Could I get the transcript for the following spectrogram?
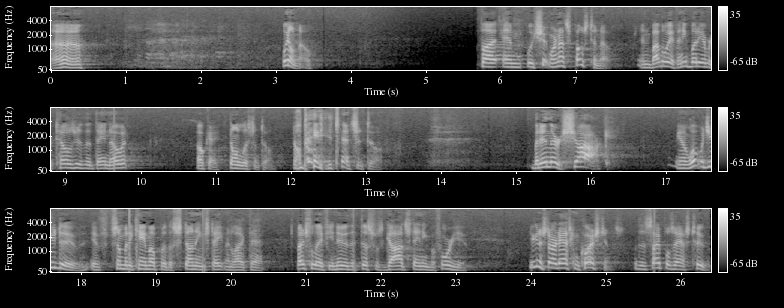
uh, we don't know. But, and we should, we're not supposed to know. And by the way, if anybody ever tells you that they know it, okay, don't listen to them. Don't pay any attention to them. But in their shock, you know, what would you do if somebody came up with a stunning statement like that? Especially if you knew that this was God standing before you. You're going to start asking questions. The disciples asked too.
